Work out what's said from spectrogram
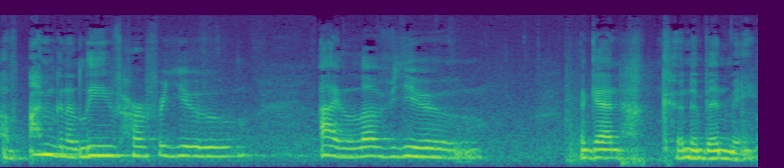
of I'm gonna leave her for you. I love you. Again couldn't have been me.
